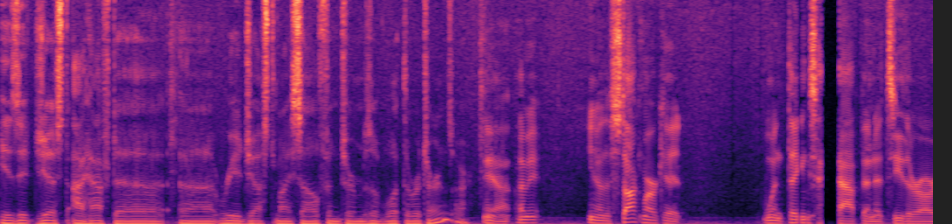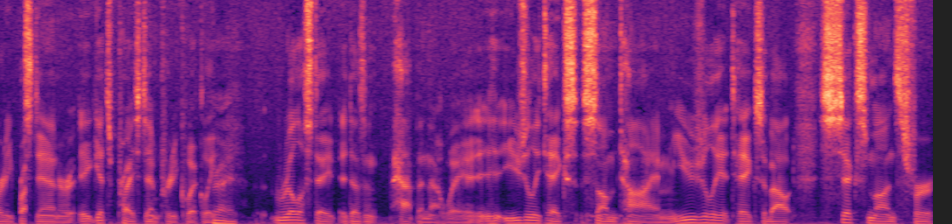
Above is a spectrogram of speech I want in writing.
is it just I have to uh, readjust myself in terms of what the returns are? Yeah, I mean, you know, the stock market, when things happen, it's either already priced in or it gets priced in pretty quickly. Right. Real estate, it doesn't happen that way. It, it usually takes some time. Usually, it takes about six months for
